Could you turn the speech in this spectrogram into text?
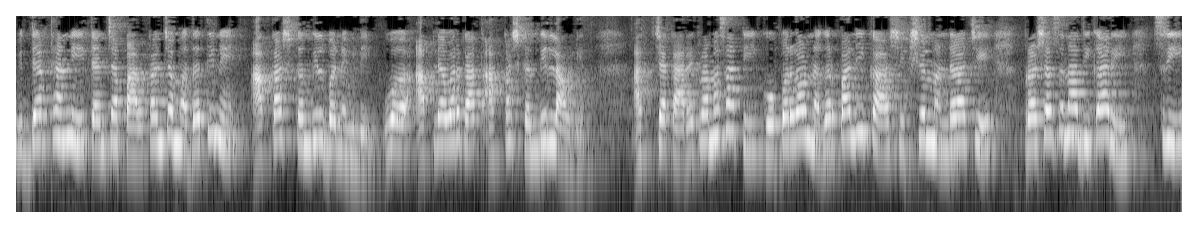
विद्यार्थ्यांनी त्यांच्या पालकांच्या मदतीने आकाश कंदील बनविले व आपल्या वर्गात आकाश कंदील लावलेत. आजच्या कार्यक्रमासाठी कोपरगाव नगरपालिका शिक्षण मंडळाचे प्रशासनाधिकारी श्री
